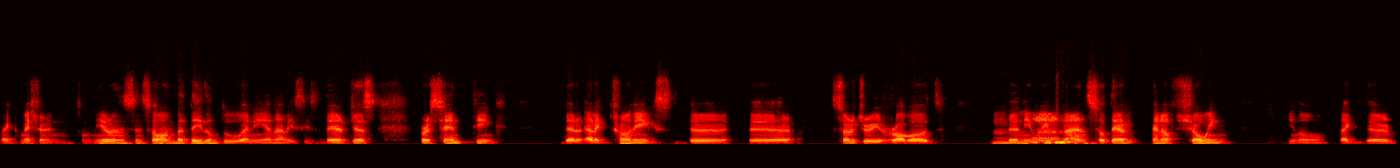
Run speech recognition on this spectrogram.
like measuring some neurons and so on, but they don't do any analysis. They're just presenting their electronics, the, the surgery robot, mm-hmm. the new implants. So they're kind of showing, you know, like their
